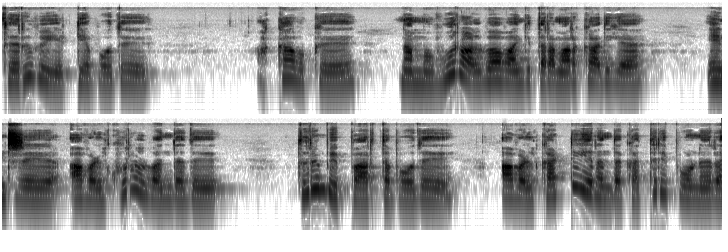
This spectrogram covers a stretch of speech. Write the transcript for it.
தெருவை எட்டிய போது அக்காவுக்கு நம்ம ஊர் அல்வா வாங்கி தர மறக்காதீங்க என்று அவள் குரல் வந்தது. திரும்பி பார்த்தபோது அவள் கட்டியிருந்த கத்திரிப்பூ நிற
